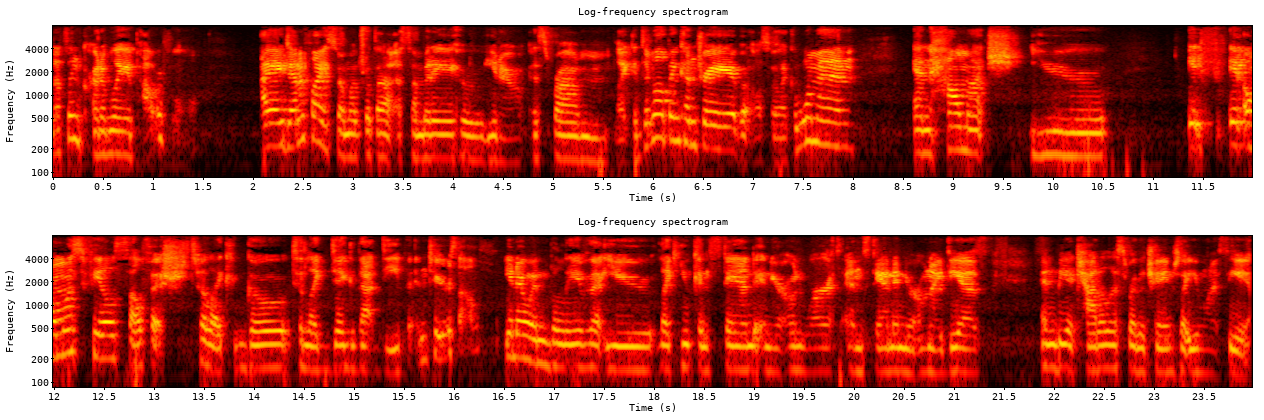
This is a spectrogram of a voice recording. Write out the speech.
That's incredibly powerful. I identify so much with that as somebody who, you know, is from like a developing country, but also like a woman, and how much you it it almost feels selfish to like go to like dig that deep into yourself you know and believe that you like you can stand in your own worth and stand in your own ideas and be a catalyst for the change that you want to see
